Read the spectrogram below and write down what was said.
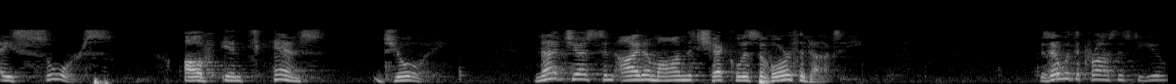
a source of intense joy. Not just an item on the checklist of orthodoxy. Is that what the cross is to you?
